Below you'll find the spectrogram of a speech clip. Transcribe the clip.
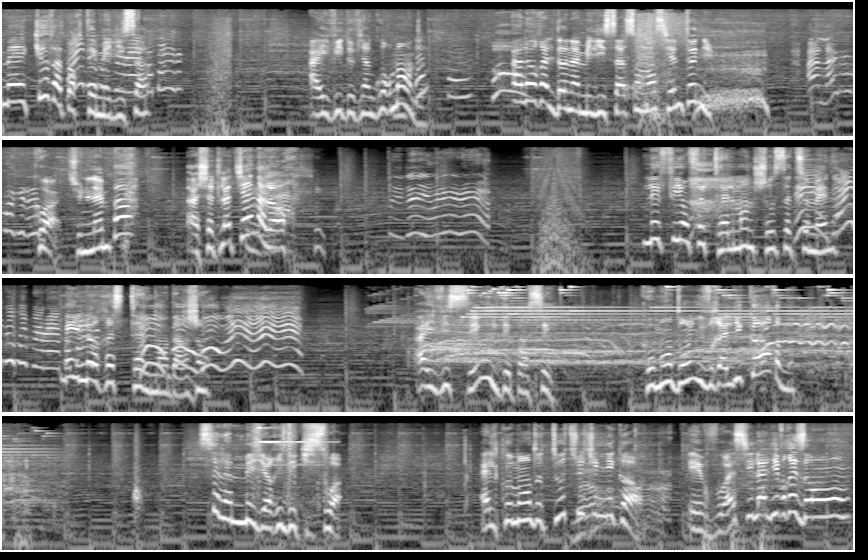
Mais que va porter Melissa Ivy devient gourmande. Alors elle donne à Melissa son ancienne tenue. Quoi, tu ne l'aimes pas? Achète la tienne alors Les filles ont fait tellement de choses cette semaine, mais il leur reste tellement d'argent. Ivy sait où le dépenser. Commandons une vraie licorne C'est la meilleure idée qui soit. Elle commande tout de suite une licorne. Et voici la livraison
